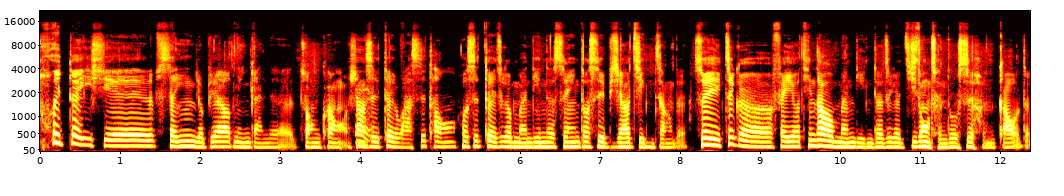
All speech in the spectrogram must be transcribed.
会对一些声音有比较敏感的状况哦，像是对瓦斯通或是对这个门铃的声音都是比较紧张的，所以这个肥油听到门铃的这个激动程度是很高的。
